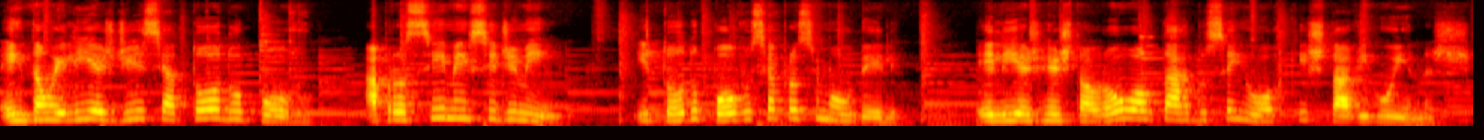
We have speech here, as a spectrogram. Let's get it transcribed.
Então Elias disse a todo o povo: Aproximem-se de mim. E todo o povo se aproximou dele. Elias restaurou o altar do Senhor que estava em ruínas.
